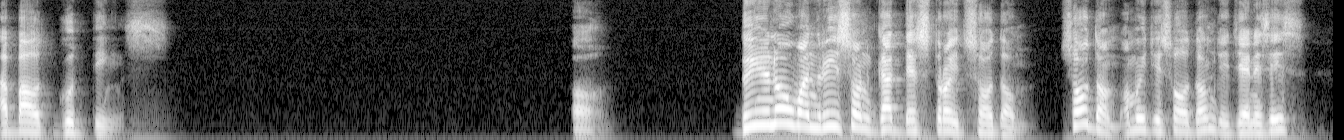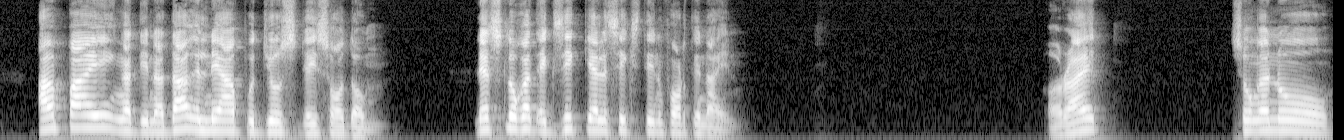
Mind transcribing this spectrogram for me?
about good things. Oh. Do you know one reason God destroyed Sodom? Sodom, amoy di Sodom, di Genesis. Ampay nga dinadail ni Apo Diyos di Sodom. Let's look at Ezekiel 16:49. Alright? So nga no,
